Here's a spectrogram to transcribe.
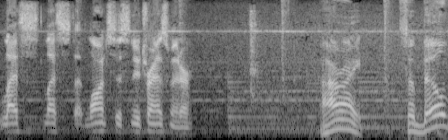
let's let's launch this new transmitter. All right. So, Bill,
